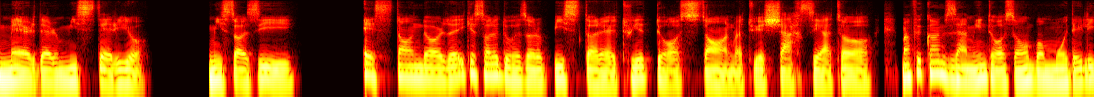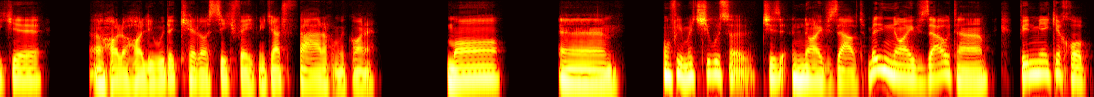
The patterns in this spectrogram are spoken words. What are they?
مردر میستریو می‌سازی استانداردهایی که سال 2020 داره توی داستان و توی شخصیت ها من فکر کنم زمین تا آسمون با مدلی که حالا هالیوود کلاسیک فکر می‌کرد فرق می‌کنه. ما اون فیلم چی بود؟ چیز نایفز اوت ولی نایفز اوت هم فیلمیه که خب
